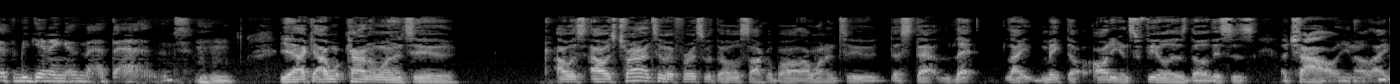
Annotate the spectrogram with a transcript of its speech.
at the beginning and at the end. hmm Yeah, I, kind of wanted to. I was I was trying to at first with the whole soccer ball. I wanted to the stat let like make the audience feel as though this is a child. You know, like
